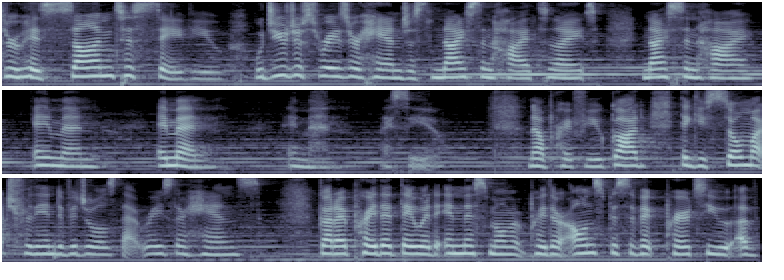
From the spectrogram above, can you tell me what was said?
through his son to save you, would you just raise your hand just nice and high tonight? Nice and high. Amen. Amen. Amen. I see you. Now pray for you. God, thank you so much for the individuals that raise their hands. God, I pray that they would, in this moment, pray their own specific prayer to you of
